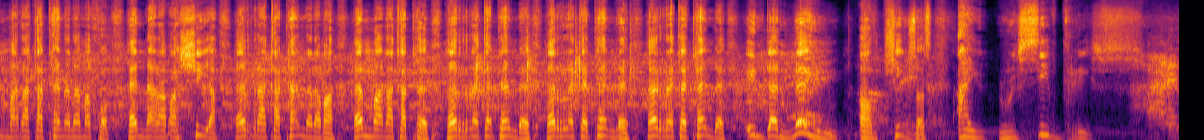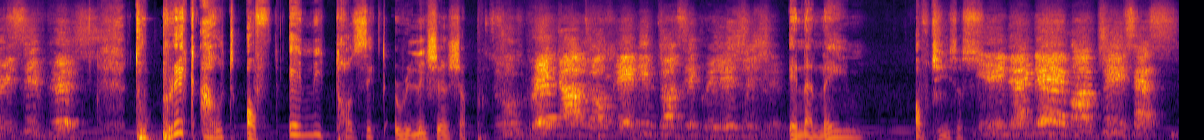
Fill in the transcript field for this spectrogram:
Marakatanamako, and Narabashia, Rakatanaba, Marakata, Rakatende, Rakatende, Rakatende. In the name of Jesus, I receive grace I receive grace to break out of any toxic relationship to break out of any toxic relationship. in the name of Jesus. In the name of Jesus.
